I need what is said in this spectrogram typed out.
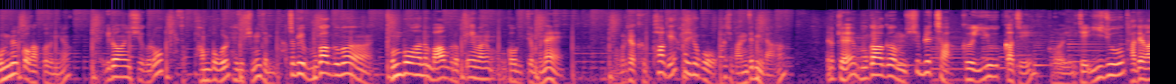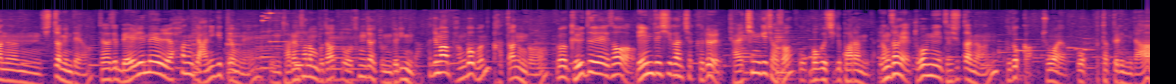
못 밀 것 같거든요. 네, 이런 식으로 계속 반복을 해주시면 됩니다. 어차피 무과금은 존버하는 마음으로 게임하는 거기 때문에 어, 우리가 급하게 하려고 하시면 안 됩니다. 이렇게 무과금 11차 그 이후까지 거의 이제 2주 다 돼가는 시점인데요. 제가 이제 매일매일 하는 게 아니기 때문에 좀 다른 사람보다 또 성장이 좀 느립니다. 하지만 방법은 같다는 거. 그리고 길드에서 named 시간 체크를 잘 챙기셔서 꼭 먹으시기 바랍니다. 영상에 도움이 되셨다면 구독과 좋아요 꼭 부탁드립니다.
